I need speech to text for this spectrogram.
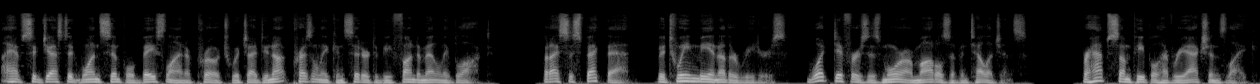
I have suggested one simple baseline approach which I do not presently consider to be fundamentally blocked. But I suspect that, between me and other readers, what differs is more our models of intelligence. Perhaps some people have reactions like,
